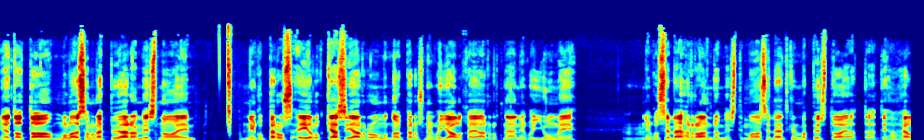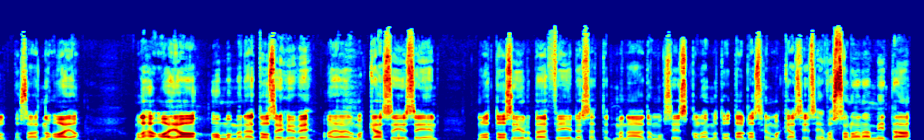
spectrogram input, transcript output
Ja tota, mulla oli semmoinen pyörä, missä noin, niinku perus ei ollut käsijarru, mutta noin perus niinku jalkajarrut, nää niinku jumii. Mm-hmm. Niinku sillä ihan randomisti. Mä oon silleen, että kyllä mä pystyn ajaa tää, että ihan helppo saa, että no aja. Mä lähden ajaa, homma menee tosi hyvin, ajaa ilman käsiä siinä. Mulla on tosi ylpeä fiilis, että mä näytän mun siskolle, mä tuun takaisin ilman käsiä. Se ei voi sanoa enää mitään.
